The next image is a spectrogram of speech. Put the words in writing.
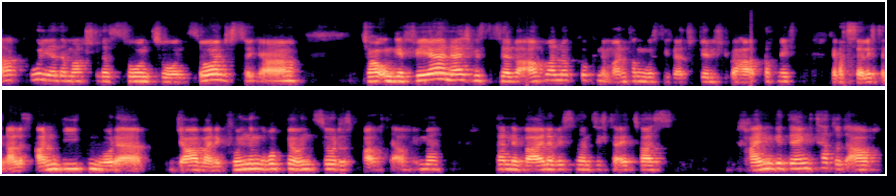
ah, cool, ja, dann machst du das so und so und so. Und ich so, ja, ja, ungefähr, ne? Ich müsste selber auch mal noch gucken. Am Anfang wusste ich natürlich überhaupt noch nicht, ja, was soll ich denn alles anbieten oder ja, meine Kundengruppe und so. Das braucht ja auch immer dann eine Weile, bis man sich da etwas reingedenkt hat und auch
